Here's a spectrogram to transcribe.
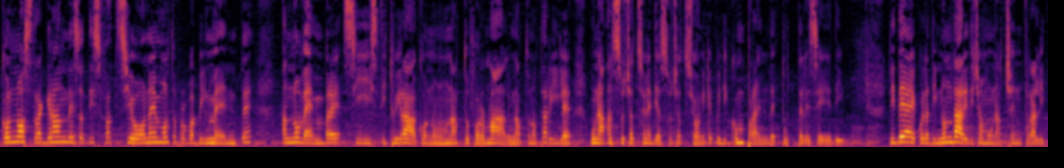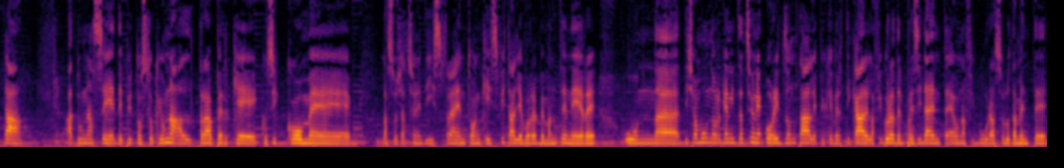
con nostra grande soddisfazione, molto probabilmente a novembre si istituirà con un atto formale, un atto notarile, una associazione di associazioni che quindi comprende tutte le sedi. L'idea è quella di non dare diciamo, una centralità ad una sede piuttosto che un'altra perché così come l'associazione di Trento anche Isfitalia vorrebbe mantenere un, eh, diciamo, un'organizzazione orizzontale più che verticale la figura del presidente è una figura assolutamente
